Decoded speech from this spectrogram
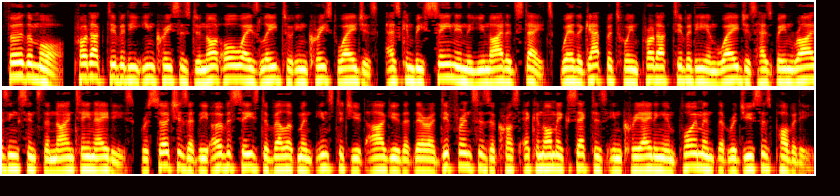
Furthermore, productivity increases do not always lead to increased wages, as can be seen in the United States, where the gap between productivity and wages has been rising since the 1980s. Researchers at the Overseas Development Institute argue that there are differences across economic sectors in creating employment that reduces poverty.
